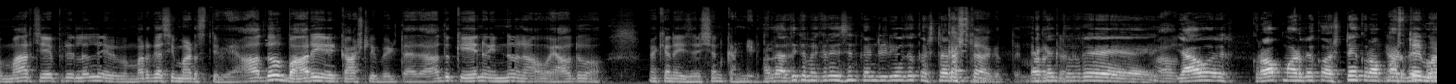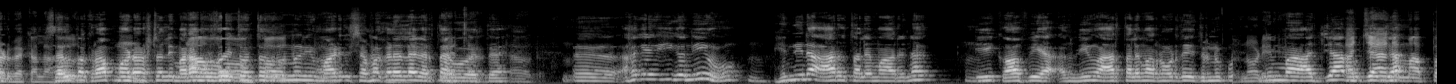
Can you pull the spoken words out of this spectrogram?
ಮಾರ್ಚ್ ಏಪ್ರಿಲ್ ಅಲ್ಲಿ ಮರಗಸಿ ಮಾಡಿಸ್ತೀವಿ. ಅದು ಭಾರಿ ಕಾಸ್ಟ್ಲಿ ಬೀಳ್ತಾ ಇದೆ. ಅದಕ್ಕೆ ಏನು ಇನ್ನೂ ನಾವು ಯಾವುದು ಮೆಕನೈಸೇಷನ್ ಅಲ್ಲ ಕಂಡಿಡ್ತೀವಿ ಅದಕ್ಕೆ ಮೆಕನೈಸೇಷನ್ ಕಂಡುಹಿಡಿಯೋದು ಕಷ್ಟ ಕಷ್ಟ ಆಗುತ್ತೆ. ಯಾಕಂತಂದ್ರೆ ಯಾವ ಕ್ರಾಪ್ ಮಾಡಬೇಕು ಅಷ್ಟೇ ಕ್ರಾಪ್ ಮಾಡಬೇಕಲ್ಲ ಮಾಡ್ಬೇಕು. ಮಾಡ್ಬೇಕಲ್ಲ, ಸ್ವಲ್ಪ ಕ್ರಾಪ್ ಮಾಡೋ ಅಷ್ಟರಲ್ಲಿ ಮರ ಮುರಿದೋಯ್ತು ಅಂತಂದ್ರೂ ನೀವು ಮಾಡಿದ ಶ್ರಮಗಳೆಲ್ಲ ವ್ಯರ್ಥ ಹೋಗುತ್ತೆ. ಹಾಗೆ ಈಗ ನೀವು ಹಿಂದಿನ ಆರು ತಲೆಮಾರಿನ ಈ ಕಾಫಿ ನೀವು ಆರು ತಲೆಮಾರು ನೋಡದೇ ಇದ್ರು ನಿಮ್ಮ ಅಜ್ಜ ಅಜ್ಜ ನಮ್ಮ ಅಪ್ಪ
